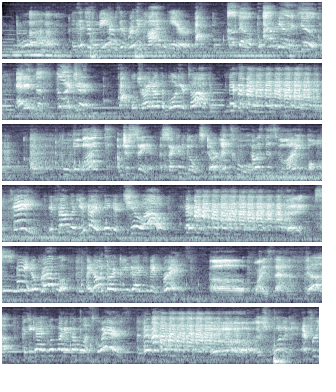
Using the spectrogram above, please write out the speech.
Uh, is it just me or is it really hot in here? Oh no, I'm feeling it too. And it's a scorcher. Well, try not to blow your top. What? I'm just saying, a second ago it's dark and cool. How is this my fault? hey, it sounds like you guys need to chill out. Thanks. hey, no problem. I know it's hard for you guys to make friends. Uh, why is that? Duh, because you guys look like a couple of squares. Ugh, there's one in every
